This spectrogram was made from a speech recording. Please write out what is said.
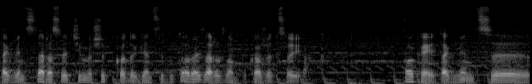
Tak więc teraz lecimy szybko do Gens Editora i zaraz Wam pokażę co jak. Ok, tak więc y,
